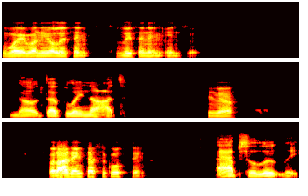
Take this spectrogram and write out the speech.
way when you're listening listening into it. No, definitely not. Yeah. But I think that's a good thing. Absolutely.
